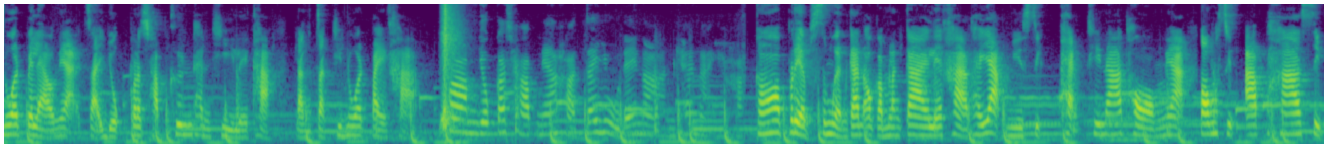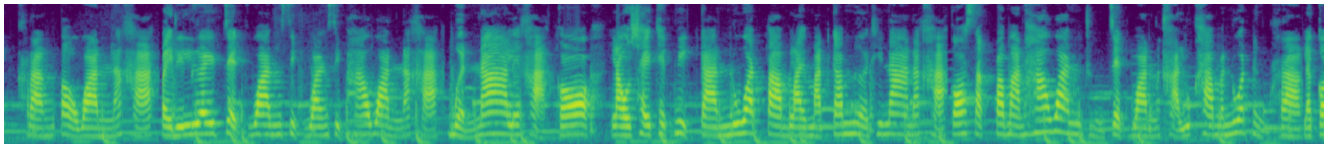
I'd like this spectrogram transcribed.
นวดไปแล้วเนี่ยจะยกกระชับขึ้นทันทีเลยค่ะ หลังจากที่นวดไปค่ะ ความยกกระชับเนี่ยค่ะ จะอยู่ได้นานแค่ไหน อะคะ ก็เปรียบเสมือนการออกกำลังกายเลยค่ะ ถ้าอยากมีซิกแพคที่หน้าท้องเนี่ย ต้องซิทอัพ 50 ครั้งต่อวันนะคะ ไปเรื่อยๆ 7 วัน 10 วัน 15 วันนะคะ เหมือนหน้าเลยค่ะ ก็เราใช้เทคนิคการนวดตามลายมัดกล้ามเนื้อที่หน้านะคะ ก็สักประมาณ 5 วันถึง 7 วันค่ะ ลูกค้ามานวด 1 ครั้ง แล้วก็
